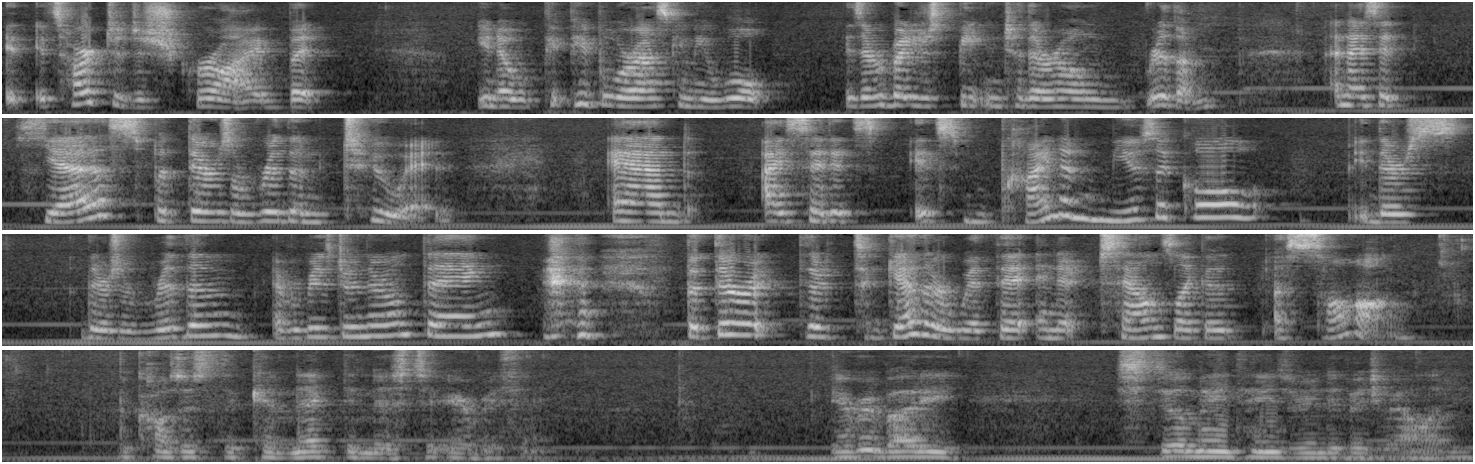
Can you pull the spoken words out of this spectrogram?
it, it's hard to describe but you know p- people were asking me well is everybody just beating to their own rhythm and i said yes but there's a rhythm to it and I said it's it's kind of musical. There's there's a rhythm. Everybody's doing their own thing, but they're they're together with it, and it sounds like a, a song. because it's the connectedness to everything. Everybody still maintains their individuality.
